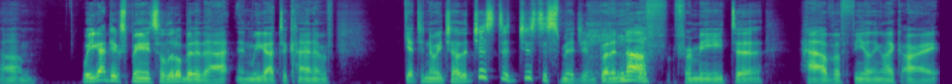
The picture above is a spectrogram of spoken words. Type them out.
Um, well, you got to experience a little bit of that, and we got to kind of get to know each other just a, just a smidgen, but enough for me to have a feeling like, all right,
